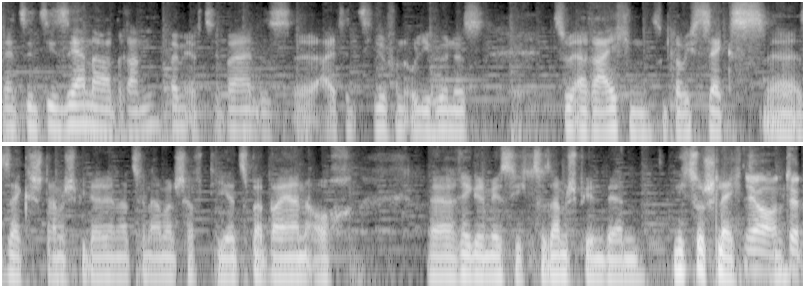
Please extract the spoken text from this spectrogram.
jetzt sind sie sehr nah dran beim FC Bayern, das äh, alte Ziel von Uli Hoeneß zu erreichen. Das sind, glaube ich, sechs, äh, sechs Stammspieler der Nationalmannschaft, die jetzt bei Bayern auch äh, regelmäßig zusammenspielen werden. Nicht so schlecht. Ja, und den,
